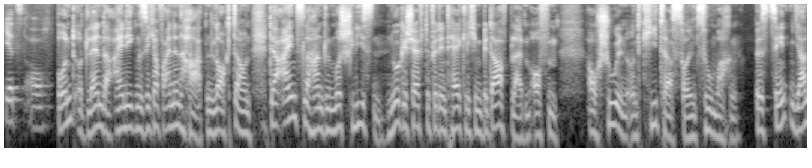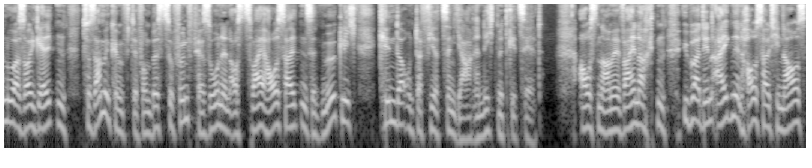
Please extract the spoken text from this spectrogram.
jetzt auch. Bund und Länder einigen sich auf einen harten Lockdown. Der Einzelhandel muss schließen. Nur Geschäfte für den täglichen Bedarf bleiben offen. Auch Schulen und Kitas sollen zumachen. Bis 10. Januar soll gelten, Zusammenkünfte von bis zu fünf Personen aus zwei Haushalten sind möglich, Kinder unter 14 Jahren nicht mitgezählt. Ausnahme Weihnachten. Über den eigenen Haushalt hinaus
